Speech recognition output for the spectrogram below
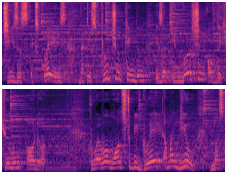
Jesus explains that his spiritual kingdom is an inversion of the human order. Whoever wants to be great among you must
